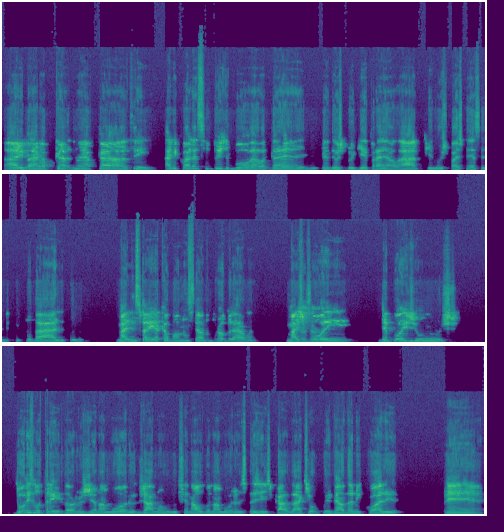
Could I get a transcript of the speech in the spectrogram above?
Aí na época, na época, assim, a Nicole é simples de boa, ela até entendeu, expliquei para ela, ah, porque meus pais têm essa dificuldade, tudo. Mas isso aí acabou não sendo problema. Mas uhum. foi depois de uns dois ou três anos de namoro, já no, no, final do namoro, antes da gente casar, que eu fui vendo a Nicole é,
